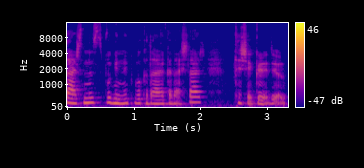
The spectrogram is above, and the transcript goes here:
Dersimiz bugünlük bu kadar arkadaşlar. Teşekkür ediyorum.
